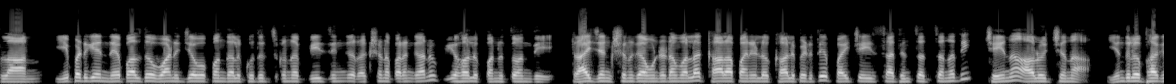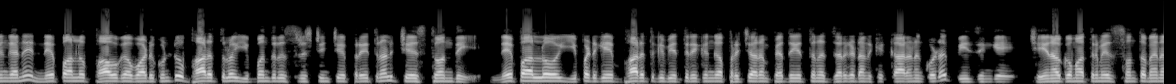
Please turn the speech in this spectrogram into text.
ప్లాన్. ఇప్పటికే నేపాల్తో వాణిజ్య ఒప్పందాలు కుదుర్చుకున్న బీజింగ్ రక్షణ పరంగాను వ్యూహాలు పన్నుతోంది. ట్రై జంక్షన్గా ఉండడం వల్ల కాలాపానిలో కాలు పెడితే పైచేయి సాధించొచ్చన్నది చైనా ఆలోచన. ఇందులో భాగంగానే నేపాల్ను పావుగా వాడుకుంటూ భారత్లో ఇబ్బందులు సృష్టించే ప్రయత్నాలు చేస్తోంది. నేపాల్లో ఇప్పటికే భారత్కు వ్యతిరేకంగా ప్రచారం పెద్ద ఎత్తున జరగడానికి కారణం కూడా బీజింగే. చైనాకు మాత్రమే సొంతమైన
